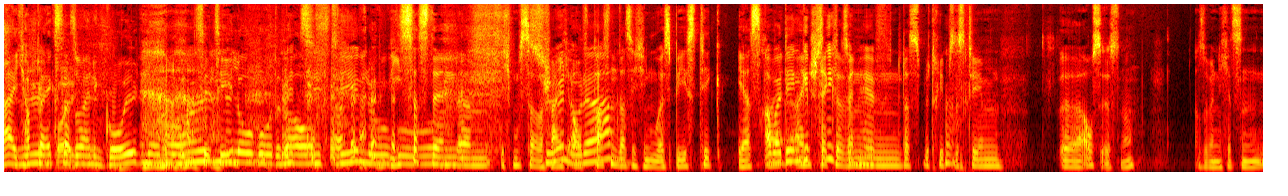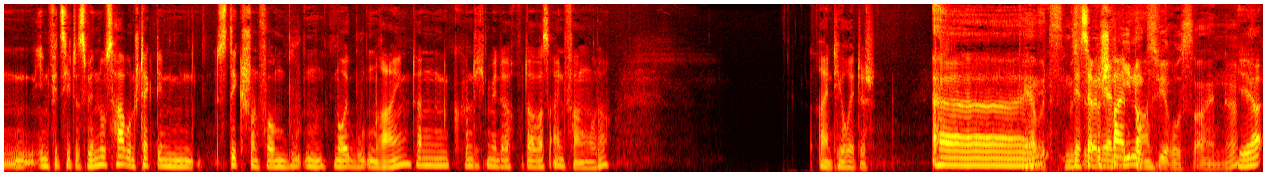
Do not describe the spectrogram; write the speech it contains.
ja, ich habe da extra so golden. einen goldenen CT-Logo drauf. Mit CT-Logo. Wie ist das denn? Ähm, ich muss da Schön, wahrscheinlich oder? aufpassen, dass ich den USB-Stick erst Aber den einstecke, wenn das Betriebssystem äh, aus ist. Ne? Also wenn ich jetzt ein infiziertes Windows habe und stecke den Stick schon vorm Booten, Neubooten rein, dann könnte ich mir da, da was einfangen, oder? Rein theoretisch. Äh, Ja, aber das müsste ja dann ein. Linux-Virus sein, ne? Ja,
